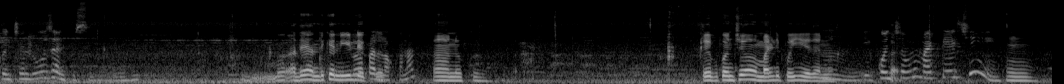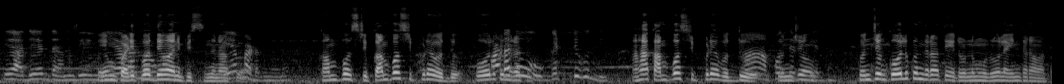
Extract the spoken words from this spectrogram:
కొంచెం లూజ్ అనిపిస్తుంది. అదే అందుకే నీళ్ళు ఎక్కువ. నొక్కు. రేపు కొంచెం మళ్ళీ పోయి ఏదన్నా. కొంచెం మట్టి వేసి అదే ఏం పడిపోద్దేమో అనిపిస్తుంది నాకు. కంపోస్ట్ కంపోస్ట్ ఇప్పుడే వద్దు. కోలుకున్న తర్వాత కంపోస్ట్ ఇప్పుడే వద్దు. కొంచెం. కొంచెం కోలుకున్న తర్వాత రెండు మూడు రోజులు అయిన తర్వాత.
